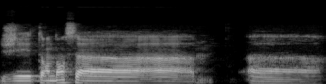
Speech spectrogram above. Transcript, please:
j'ai tendance à, à,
